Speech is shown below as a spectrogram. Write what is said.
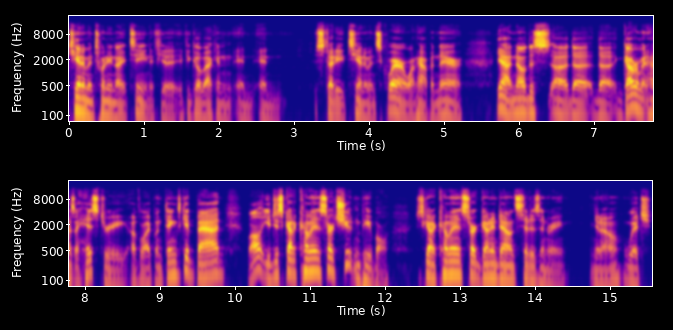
Tiananmen 2019 if you if you go back and and and study Tiananmen Square what happened there yeah, no, this uh, the the government has a history of like when things get bad, well, you just got to come in and start shooting people. You just got to come in and start gunning down citizenry. You know, which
